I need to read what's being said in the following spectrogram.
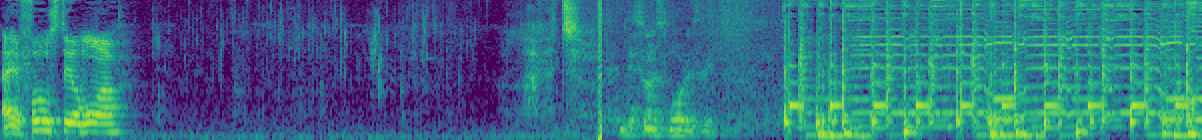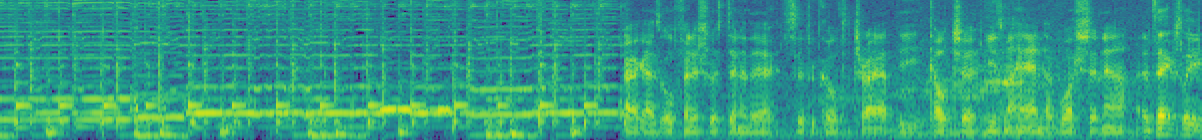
Hey, the food's still warm. Love it. This one's more easy. Guys, all finished with dinner there. Super cool to try out the culture. Use my hand, I've washed it now. It's actually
